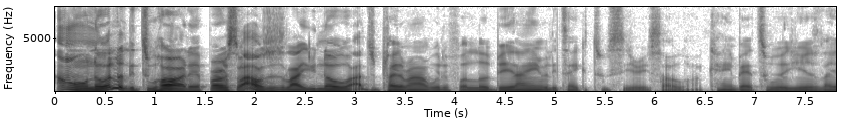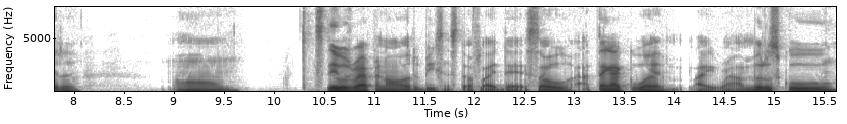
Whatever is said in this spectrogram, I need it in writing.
I don't know. It looked too hard at first, so I was just like, you know, I just played around with it for a little bit. I ain't really take it too serious. So I came back to it years later. Um, still was rapping on other beats and stuff like that. So I think I what like around middle school,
